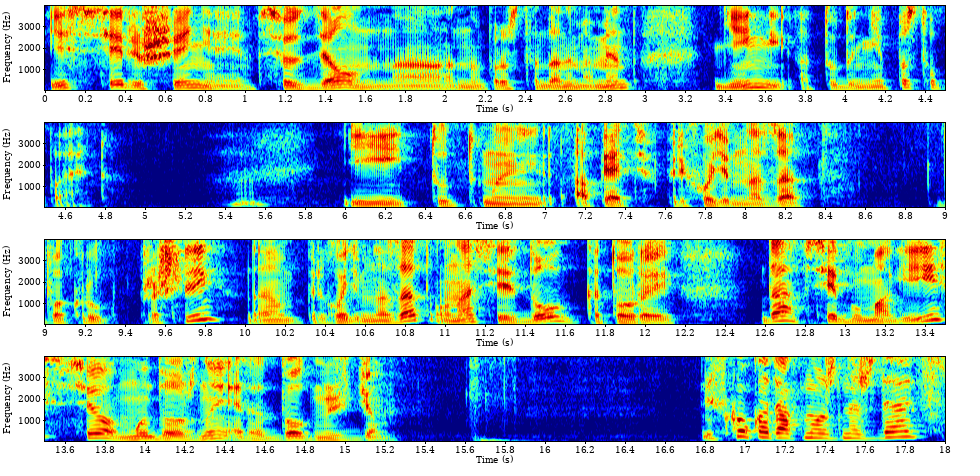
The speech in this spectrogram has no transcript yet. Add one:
Есть все решения, все сделано, но просто на данный момент деньги оттуда не поступают. И тут мы опять приходим назад, вокруг прошли, да, приходим назад, у нас есть долг, который, да, все бумаги есть, все, мы должны, этот долг мы ждем. И сколько так можно ждать?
